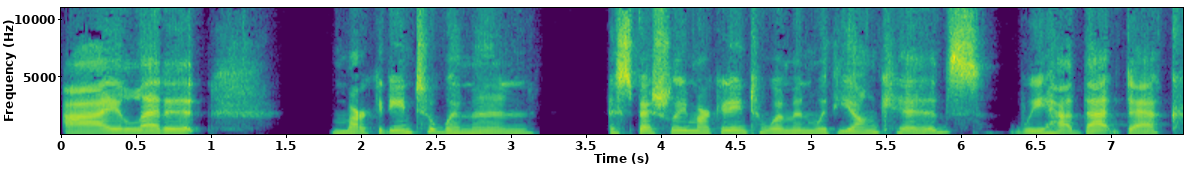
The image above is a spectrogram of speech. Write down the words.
I let it marketing to women, especially marketing to women with young kids. We had that deck.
